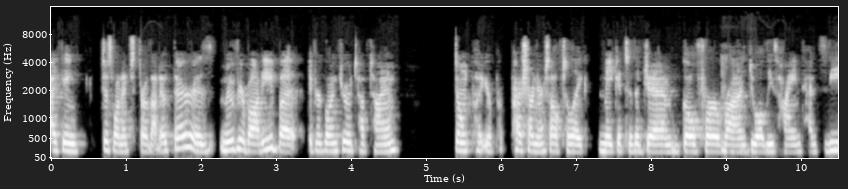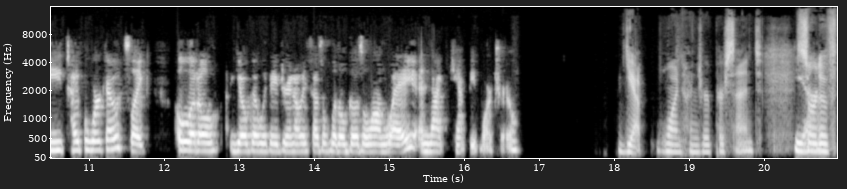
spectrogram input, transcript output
I think just wanted to throw that out there is move your body. But if you're going through a tough time, don't put your pressure on yourself to like make it to the gym, go for a mm-hmm. run, do all these high intensity type of workouts. Like a little yoga with Adriene always says a little goes a long way, and that can't be more true. Yep, 100%. Yeah. Sort of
